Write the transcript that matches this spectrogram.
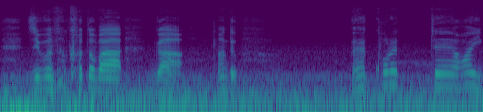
自分の言葉がなんてえこれって愛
